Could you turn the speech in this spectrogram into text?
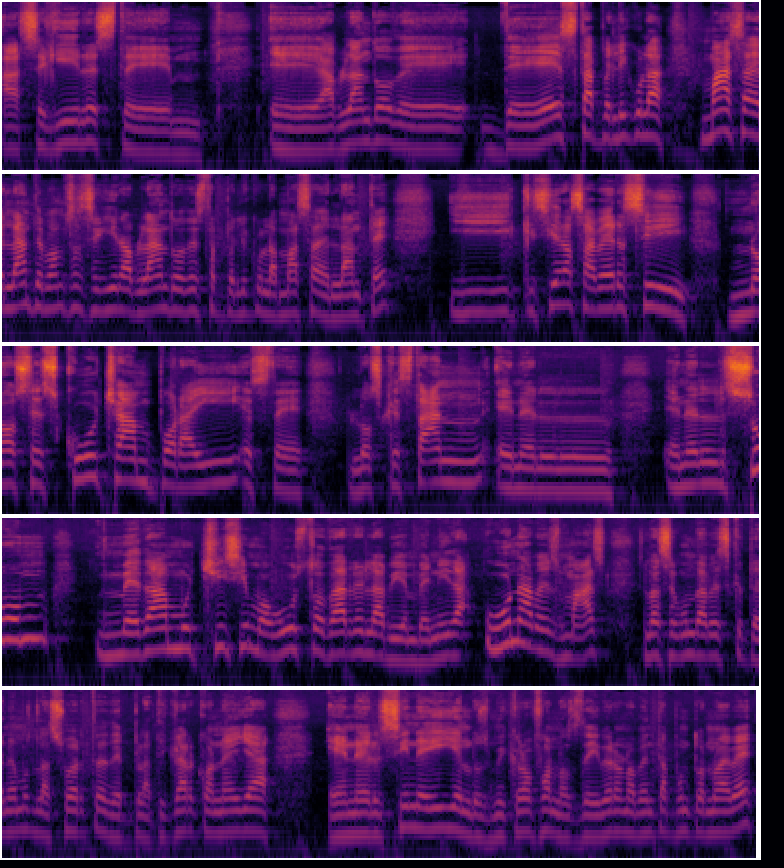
a seguir este, eh, hablando de, de, esta película más adelante. Vamos a seguir hablando de esta película más adelante. Y quisiera saber si nos escuchan por ahí este, los que están en el, en el Zoom. Me da muchísimo gusto darle la bienvenida una vez más. Es la segunda vez que tenemos la suerte de platicar con ella en el cine y en los micrófonos de Ibero 90.9.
